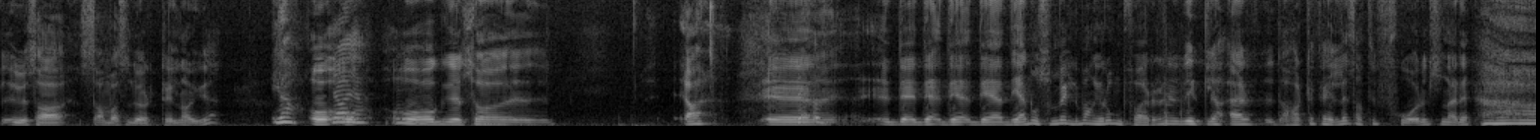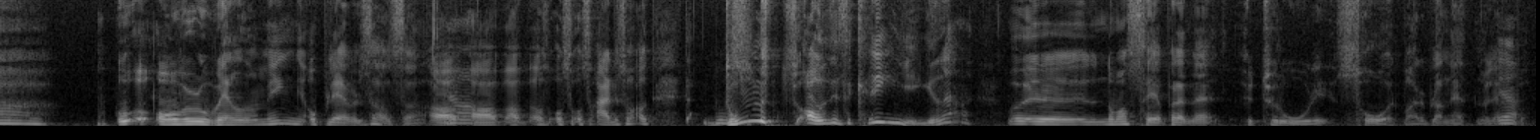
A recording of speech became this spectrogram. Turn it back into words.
USAs ambassadør til Norge. Ja, og, ja, ja. Mm. Og, og, så Ja. Eh, det, det, det, det, er noe som veldig mange romfarere virkelig er, har til felles. At de får en sånn derre overwhelming opplevelse, altså. Av, ja. av, av, og, så er det så det er dumt, alle disse krigene, uh, når man ser på denne utrolig sårbare planeten vi lever ja. på.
